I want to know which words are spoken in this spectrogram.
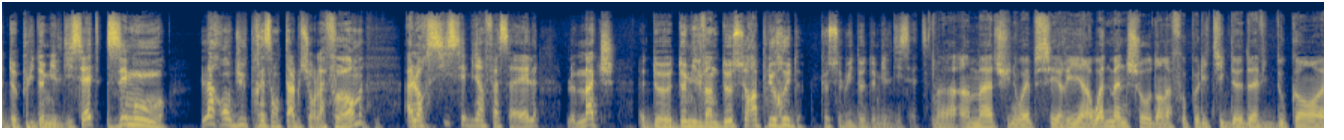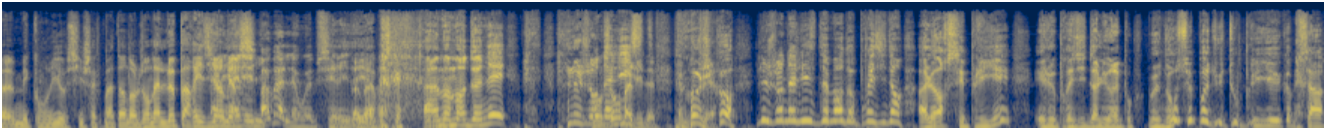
depuis 2017. Zemmour l'a rendu présentable sur la forme. Alors si c'est bien face à elle, le match de 2022 sera plus rude que celui de 2017. Voilà, un match, une web série, un one-man show dans l'info politique de David Doucan, euh, mais qu'on lit aussi chaque matin dans le journal Le Parisien. Elle, Merci. Elle est pas mal la web série d'ailleurs, parce qu'à un moment donné, le journaliste, bonjour, bonjour, le journaliste demande au président, alors c'est plié? Et le président lui répond, mais non, c'est pas du tout plié comme ça.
